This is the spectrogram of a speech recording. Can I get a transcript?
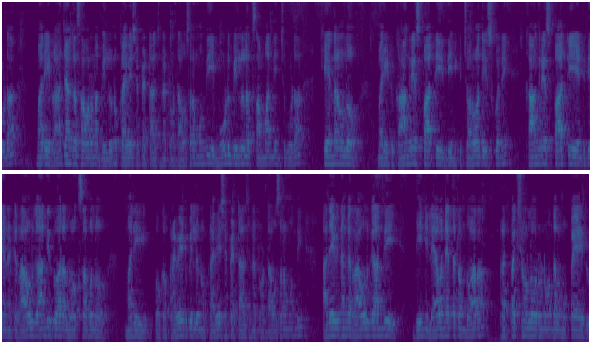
కూడా మరి రాజ్యాంగ సవరణ బిల్లును ప్రవేశపెట్టాల్సినటువంటి అవసరం ఉంది. ఈ మూడు బిల్లులకు సంబంధించి కూడా కేంద్రంలో మరి ఇటు కాంగ్రెస్ పార్టీ దీనికి చొరవ తీసుకొని కాంగ్రెస్ పార్టీ ఏంటిది అని అంటే రాహుల్ గాంధీ ద్వారా లోక్సభలో మరి ఒక ప్రైవేట్ బిల్లును ప్రవేశపెట్టాల్సినటువంటి అవసరం ఉంది. అదేవిధంగా రాహుల్ గాంధీ దీన్ని లేవనెత్తడం ద్వారా ప్రతిపక్షంలో రెండు వందల ముప్పై ఐదు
